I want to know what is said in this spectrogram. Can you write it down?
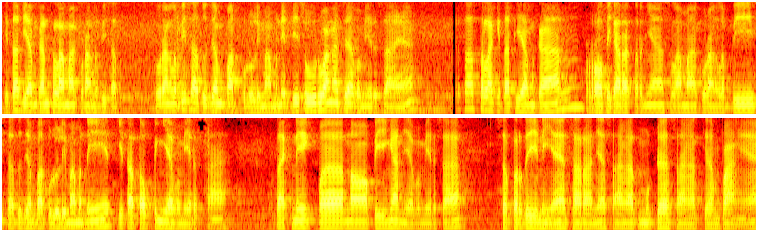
Kita diamkan selama kurang lebih satu kurang lebih 1 jam 45 menit. Di suhu ruang aja pemirsa ya. Pemirsa setelah kita diamkan roti karakternya selama kurang lebih 1 jam 45 menit kita topping ya pemirsa. Teknik penopingan ya pemirsa. Seperti ini ya caranya sangat mudah sangat gampang ya.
